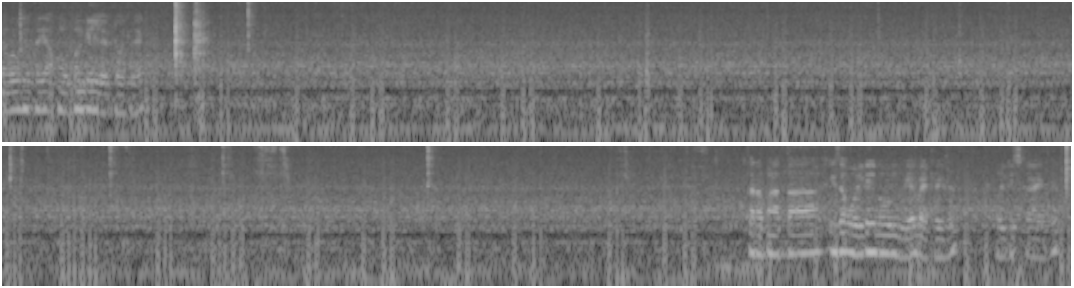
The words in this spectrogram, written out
बघू शकता आपण ओपन केलेलं आहे टॉर्च लाइट तर आपण आता हिचं व्होल्टेज बघून घेऊया बॅटरीचं व्होल्टेज काय आहे ते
